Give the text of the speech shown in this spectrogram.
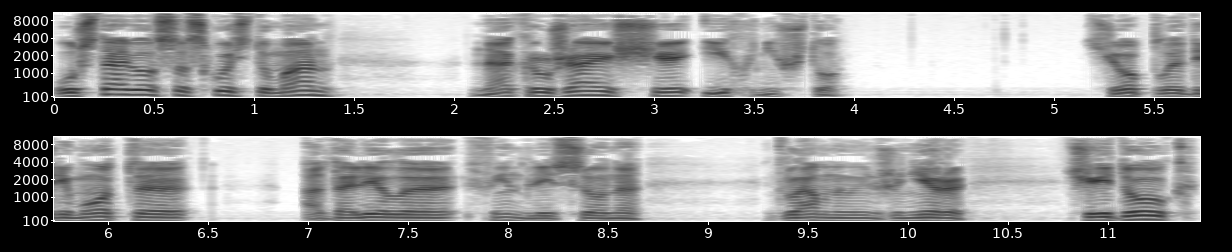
уставился сквозь туман на окружающее их ничто. Теплая дремота одолела Финлейсона, главного инженера, чей долг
